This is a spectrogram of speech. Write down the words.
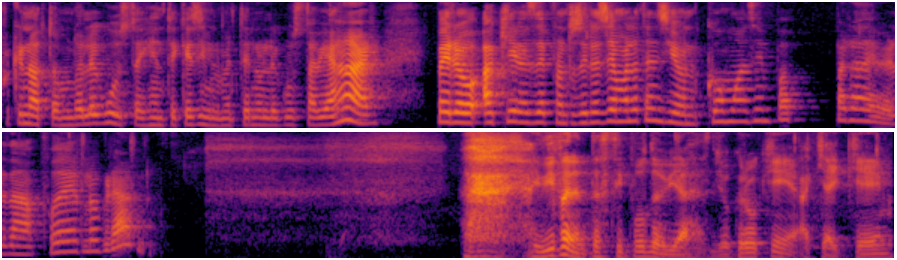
porque no a todo el mundo le gusta, hay gente que simplemente no le gusta viajar, pero a quienes de pronto sí les llama la atención, ¿cómo hacen para de verdad poder lograrlo? Hay diferentes tipos de viajes, yo creo que aquí hay que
